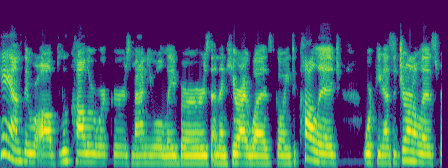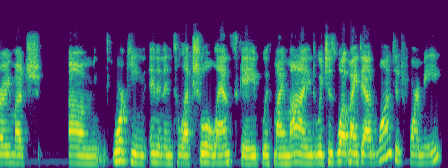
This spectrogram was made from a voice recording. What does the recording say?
hands. They were all blue collar workers, manual laborers. And then here I was going to college, working as a journalist, very much um, working in an intellectual landscape with my mind, which is what my dad wanted for me.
